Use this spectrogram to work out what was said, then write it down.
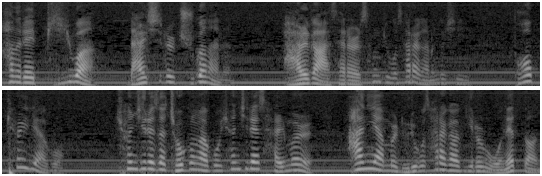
하늘의 비와 날씨를 주관하는 바알과 아세라를 섬기고 살아가는 것이 더 편리하고 현실에서 적응하고 현실의 삶을 안이함을 누리고 살아가기를 원했던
